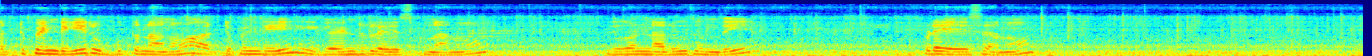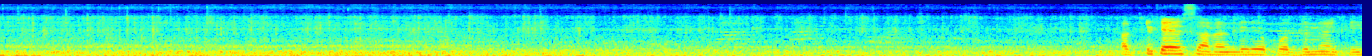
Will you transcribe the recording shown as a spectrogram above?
అట్టుపిండి రుబ్బుతున్నాను. అట్టుపిండి గ్రైండర్లో వేసుకున్నాను. ఇదిగోండి నలుగుతుంది. ఇప్పుడే వేసాను. అట్టుకేసానండి రేపు పొద్దున్నకి.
